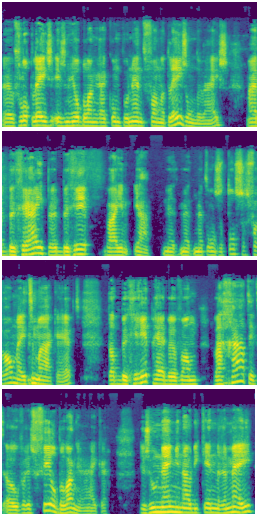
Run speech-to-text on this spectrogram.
Uh, vlot lezen is een heel belangrijk component van het leesonderwijs. Maar het begrijpen, het begrip waar je ja, met, met, met onze tossers vooral mee te maken hebt, dat begrip hebben van waar gaat dit over, is veel belangrijker. Dus hoe neem je nou die kinderen mee?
